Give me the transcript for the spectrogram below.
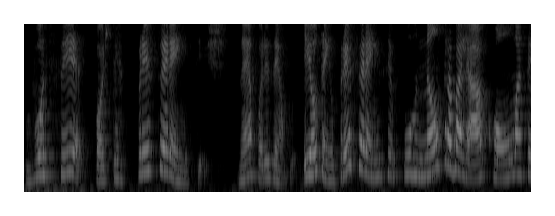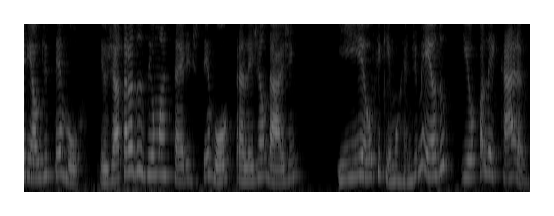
você pode ter preferências, né? Por exemplo, eu tenho preferência por não trabalhar com material de terror. Eu já traduzi uma série de terror para legendagem e eu fiquei morrendo de medo e eu falei, cara,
